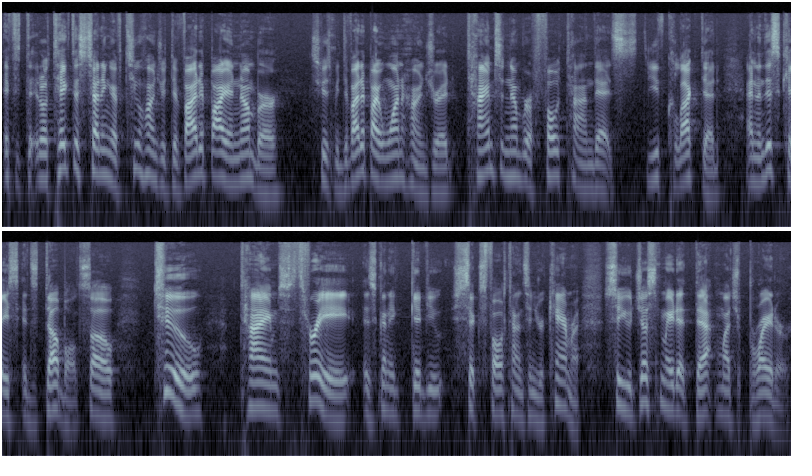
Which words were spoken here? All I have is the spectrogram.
if it it'll take the setting of 200, divide it by a number, excuse me, divide it by 100, times the number of photon that you've collected, and in this case, it's doubled. So 2 times 3 is going to give you 6 photons in your camera. So you just made it that much brighter,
